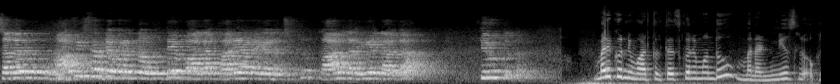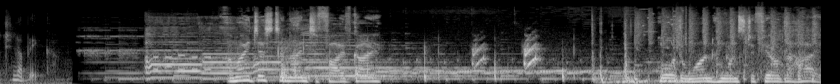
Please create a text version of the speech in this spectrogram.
సదరు ఆఫీసర్ ఎవరన్నా ఉంటే వాళ్ళ కార్యాలయాల చుట్టూ కాళ్ళరిగేలాగా తిరుగుతున్నారు మరికొన్ని వార్తలు తెలుసుకునే ముందు మన న్యూస్లో ఒక చిన్న break Am I just a 9 to 5 guy? Or the one who wants to feel the high?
